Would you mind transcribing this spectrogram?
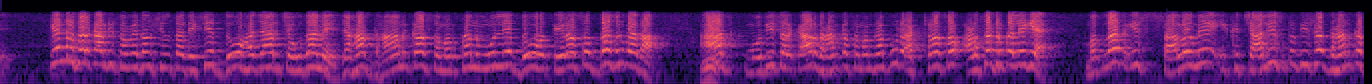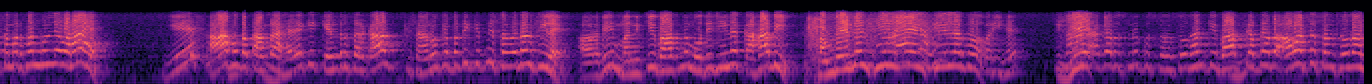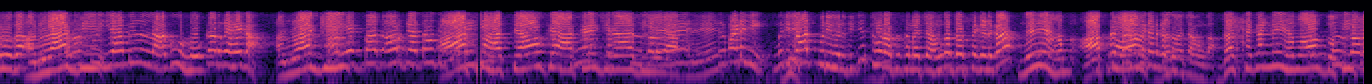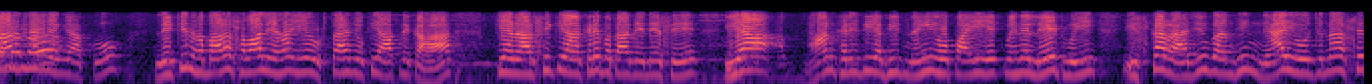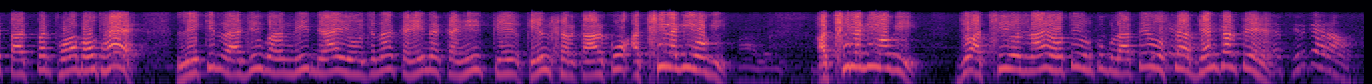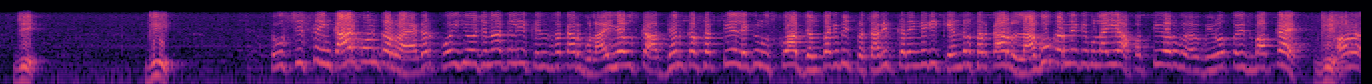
केंद्र सरकार की संवेदनशीलता देखिए 2014 में जहाँ धान का समर्थन मूल्य दो तेरह सौ दस रुपए था आज मोदी सरकार धान का समर्थन मूल्य अठारह सौ अड़सठ रुपए ले गया है। मतलब इस सालों में इकचालीस प्रतिशत धान का समर्थन मूल्य बढ़ा है। ये साफ़ बताता है कि केंद्र सरकार किसानों के प्रति कितनी संवेदनशील है। और अभी मन की बात में मोदी जी ने कहा भी संवेदनशील है इसीलिए तो। परी है। ये- अगर उसमें कुछ संशोधन की बात करते हैं तो अवश्य संशोधन होगा। अनुराग जी- यह बिल लागू होकर रहेगा। अनुराग जी एक बात और कहता हूँ आत्महत्याओं के आंकड़े गिना दिए आपने। त्रिपाठी जी मेरी बात पूरी होने दीजिए थोड़ा सा समय चाहूँगा दस सेकंड का। नहीं नहीं हम आपको दस सेकंड का समय चाहूँगा। दस सेकंड नहीं हम और दो तीन चार मिनट तो- देंगे आपको। लेकिन हमारा सवाल यहाँ ये उठता है जो कि आपने कहा कि एनआरसी के आंकड़े बता देने से या धान खरीदी अभी नहीं हो पाई एक महीने लेट हुई इसका राजीव गांधी न्याय योजना से तात्पर्य थोड़ा बहुत है। लेकिन राजीव गांधी न्याय योजना कहीं ना कहीं के, केंद्र सरकार को अच्छी लगी होगी। अच्छी लगी होगी। जो अच्छी योजनाएँ होती हैं उनको बुलाते हैं उस पर अध्ययन करते हैं। फिर कह रहा हूँ। जी। जी। तो उस चीज़ से इंकार कौन कर रहा है? अगर कोई योजना के लिए केंद्र सरकार बुलाई है उसका अध्ययन कर सकती है लेकिन उसको आप जनता के बीच प्रचारित करेंगे कि केंद्र सरकार लागू करने के बुलाई है आपत्ति और विरोध तो इस बात का है। और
